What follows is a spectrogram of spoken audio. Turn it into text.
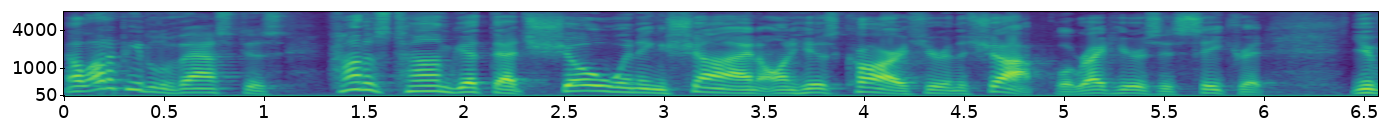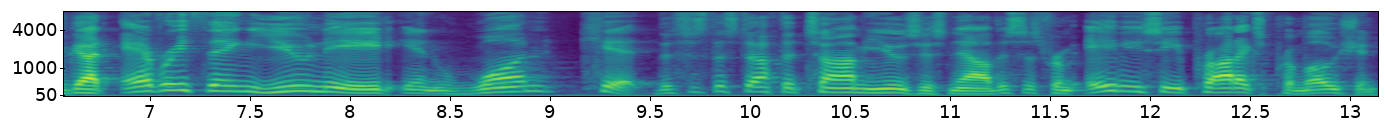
Now, a lot of people have asked us, how does Tom get that show-winning shine on his cars here in the shop? Well, right here's his secret. You've got everything you need in one kit. This is the stuff that Tom uses now. This is from ABC Products Promotion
